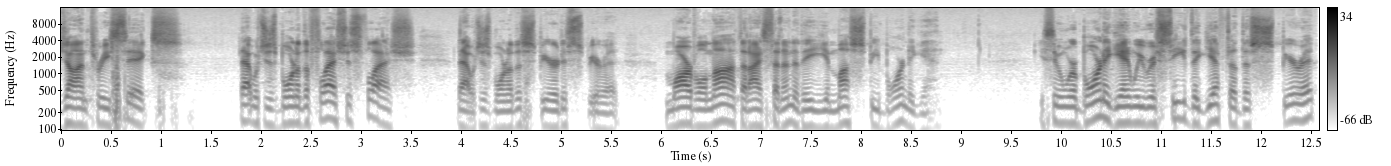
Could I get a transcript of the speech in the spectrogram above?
John 3 6. That which is born of the flesh is flesh, that which is born of the Spirit is spirit. Marvel not that I said unto thee, You must be born again. You see, when we're born again, we receive the gift of the Spirit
